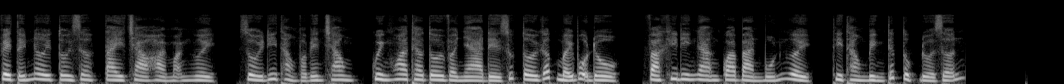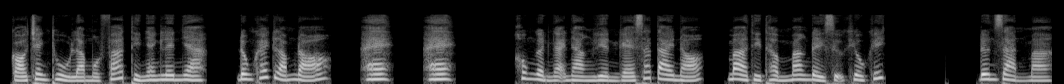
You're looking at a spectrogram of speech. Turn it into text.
Về tới nơi tôi giơ tay chào hỏi mọi người, rồi đi thẳng vào bên trong. Quỳnh Hoa theo tôi vào nhà để giúp tôi gấp mấy bộ đồ, và khi đi ngang qua bàn bốn người thì thằng Bình tiếp tục đùa giỡn. Có tranh thủ làm một phát thì nhanh lên nha, đông khách lắm đó, he, he. Không ngần ngại nàng liền ghé sát tai nó, mà thì thầm mang đầy sự khiêu khích. Đơn giản mà,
